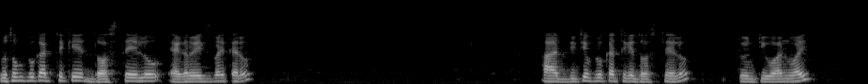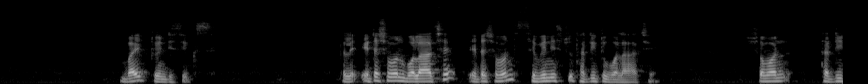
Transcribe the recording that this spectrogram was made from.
প্রথম প্রকার থেকে দশটা এলো এগারো এক্স বাই তেরো। আর দ্বিতীয় প্রকার থেকে দশটা এলো twenty one y by twenty six তাহলে এটা সমান বলা আছে, এটা সমান seven is to thirty two বলা আছে। সমান thirty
